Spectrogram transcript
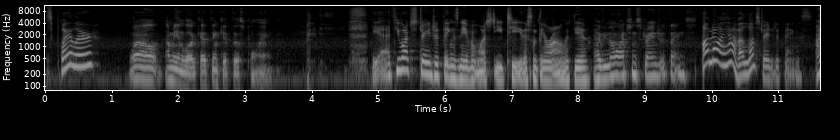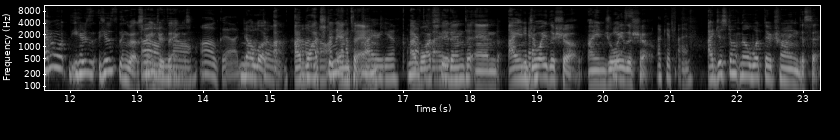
Spoiler. Well, I mean, look, I think at this point, Yeah, if you watch Stranger Things and you haven't watched ET, there's something wrong with you. have you been watching Stranger Things? Oh no, I have. I love Stranger Things. I don't. Here's here's the thing about oh, Stranger oh, Things. No. Oh god. No, look, don't. I, I've Oh, watched no. It end to end. I've watched it you. end to end. I enjoy the show. I enjoy Yes. the show. Okay, fine. I just don't know what they're trying to say.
